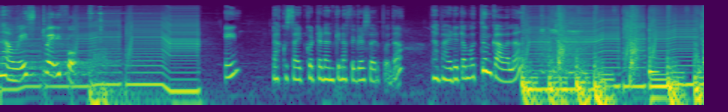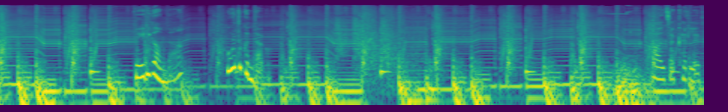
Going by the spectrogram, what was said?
నా వెయిట్ ట్వంటీ ఫోర్. ఏం? నాకు సైడ్ కొట్టడానికి నా ఫిగర్ సరిపోదా? నా బయోడేటా మొత్తం కావాలా? వేడిగా ఉందా? ఊదుకుందాగు కాల్స్ అక్కర్లేదు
